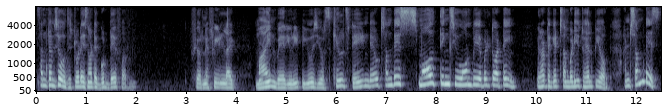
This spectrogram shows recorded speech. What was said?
Sometimes, oh, today is not a good day for me. If you're in a field like mine where you need to use your skills day in, day out, some days small things you won't be able to attain. You'll have to get somebody to help you out. And some days,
